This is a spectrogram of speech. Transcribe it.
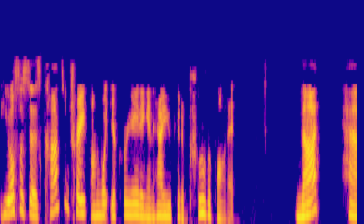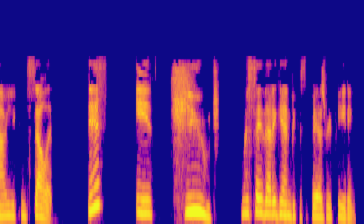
He also says concentrate on what you're creating and how you can improve upon it. Not how you can sell it. This is huge. I'm going to say that again because it bears repeating.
